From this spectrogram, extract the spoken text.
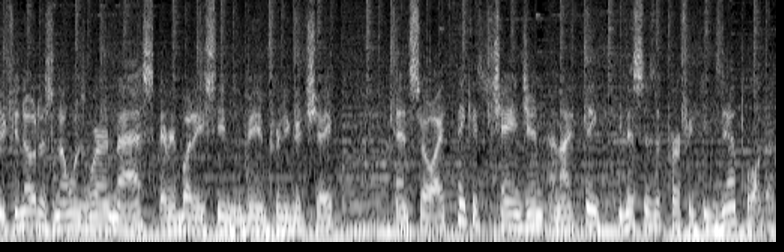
If you notice, no one's wearing masks. Everybody seems to be in pretty good shape, and so I think it's changing. And I think this is a perfect example of it.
